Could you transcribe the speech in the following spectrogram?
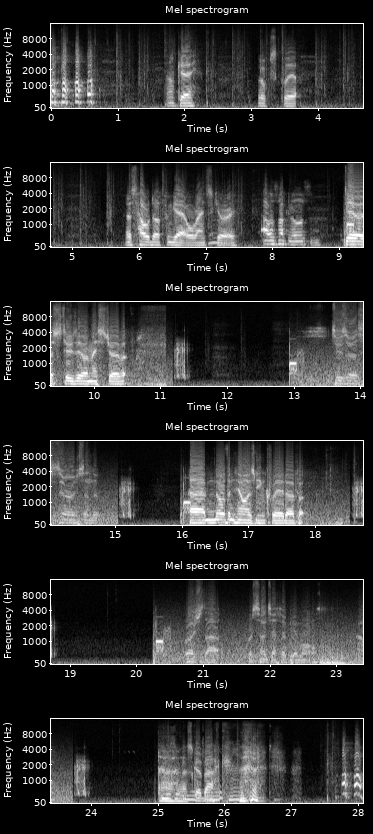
Okay. Looks clear. Let's hold up and get all round security. That was fucking awesome. Zeros two zero message over. 2 0 0, send it. Um, Northern Hill has been cleared over. Roger that. Return to FOB Immortal. Out. Ah, let's go back. Uh,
